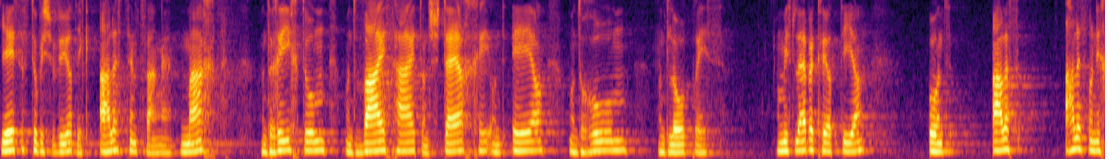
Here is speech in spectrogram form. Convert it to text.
Jesus, du bist würdig, alles zu empfangen. Macht und Reichtum und Weisheit und Stärke und Ehr und Ruhm und Lobpreis. Und mein Leben gehört dir. Und alles, alles was ich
